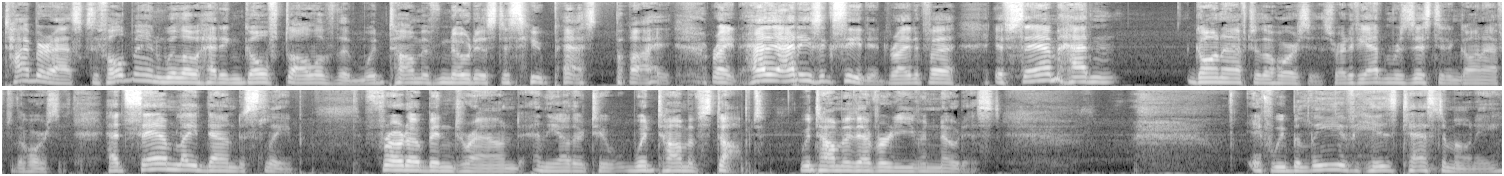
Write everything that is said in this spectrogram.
Tiber asks if Old Man Willow had engulfed all of them, would Tom have noticed as he passed by? Right, had, had he succeeded, right? If uh, if Sam hadn't gone after the horses, right? If he hadn't resisted and gone after the horses, had Sam laid down to sleep, Frodo been drowned, and the other two, would Tom have stopped? Would Tom have ever even noticed? If we believe his testimony,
